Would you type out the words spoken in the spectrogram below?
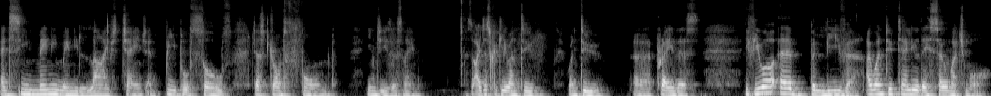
and see many, many lives change and people's souls just transformed in Jesus' name. So I just quickly want to want to uh, pray this. If you are a believer, I want to tell you there's so much more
